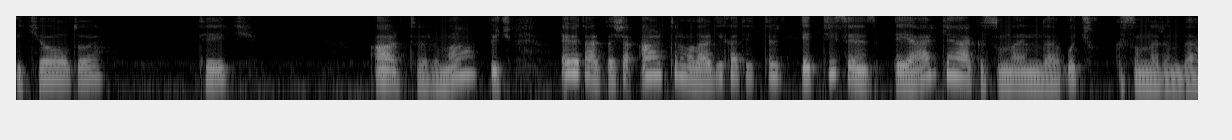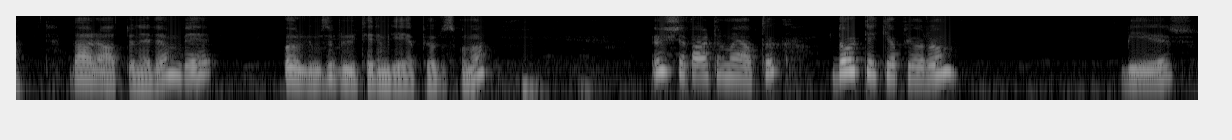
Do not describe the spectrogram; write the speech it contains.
2 oldu. Tek artırma 3. Evet arkadaşlar artırmalar dikkat ettir, ettiyseniz eğer kenar kısımlarında uç kısımlarında daha rahat dönelim ve örgümüzü büyütelim diye yapıyoruz bunu. 3 defa artırma yaptık. 4 tek yapıyorum. 1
